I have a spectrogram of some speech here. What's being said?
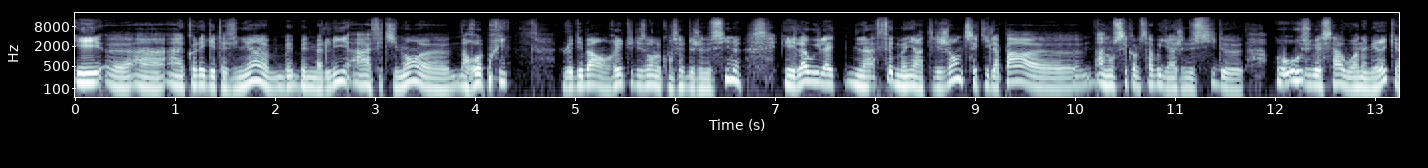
Et euh, un, collègue états-unien, Ben, ben Madley, a effectivement euh, repris le débat en réutilisant le concept de génocide. Et là où il a, fait de manière intelligente, c'est qu'il n'a pas euh, annoncé comme ça, oui, il y a un génocide euh, aux USA ou en Amérique.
